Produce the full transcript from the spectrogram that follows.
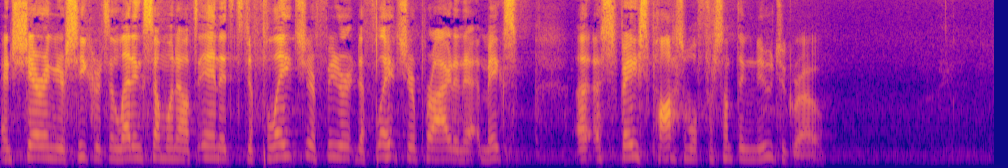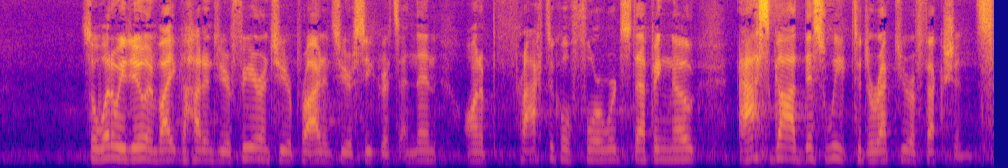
and sharing your secrets and letting someone else in, it deflates your fear, it deflates your pride, and it makes a, a space possible for something new to grow. So, what do we do? Invite God into your fear, into your pride, into your secrets. And then, on a practical, forward stepping note, ask God this week to direct your affections.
